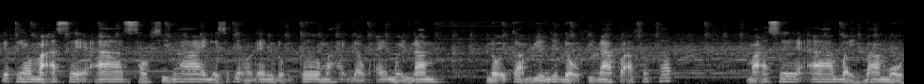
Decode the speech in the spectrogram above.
Tiếp theo, mã CA692 được xác nhận hộp đen động cơ, mã hành động E15 lỗi cảm biến nhiệt độ khí nạp và áp suất thấp. Mã CA731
